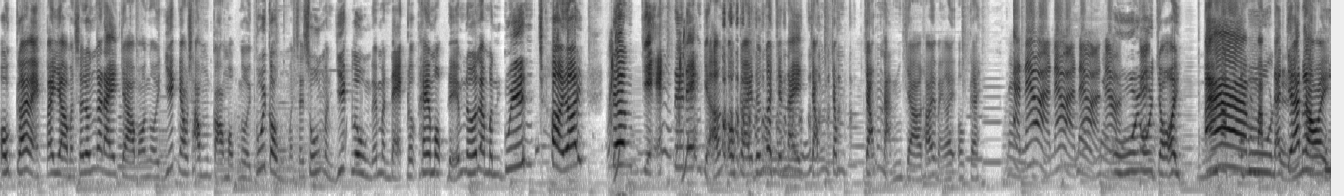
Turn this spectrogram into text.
Ok bạn bây giờ mình sẽ đứng ở đây chờ mọi người giết nhau xong. Còn một người cuối cùng mình sẽ xuống mình giết luôn để mình đạt được thêm một điểm nữa là mình win. Trời ơi đơn giản đi đen giỡn. Ok đứng ở trên đây chống chống chống nạnh chờ thôi bạn ơi. Ok à neo à neo à à à ui ui trời à mập đã chết rồi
